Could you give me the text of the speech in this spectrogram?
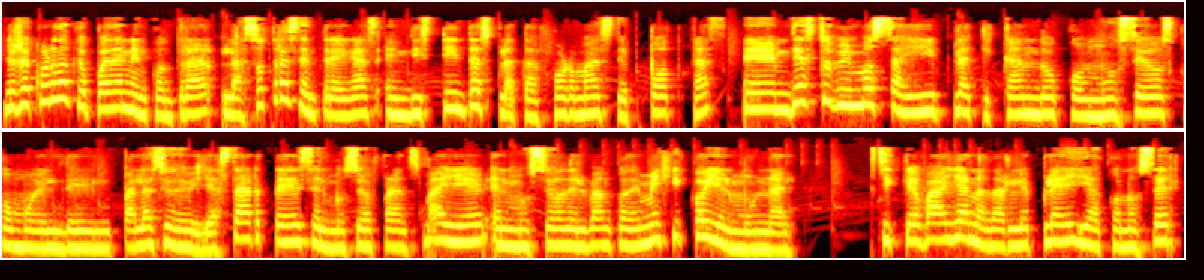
Les recuerdo que pueden encontrar las otras entregas en distintas plataformas de podcast. Em, ya estuvimos ahí platicando con museos como el del Palacio de Bellas Artes, el Museo Franz Mayer, el Museo del Banco de México y el MUNAL. Así que vayan a darle play y a conocer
